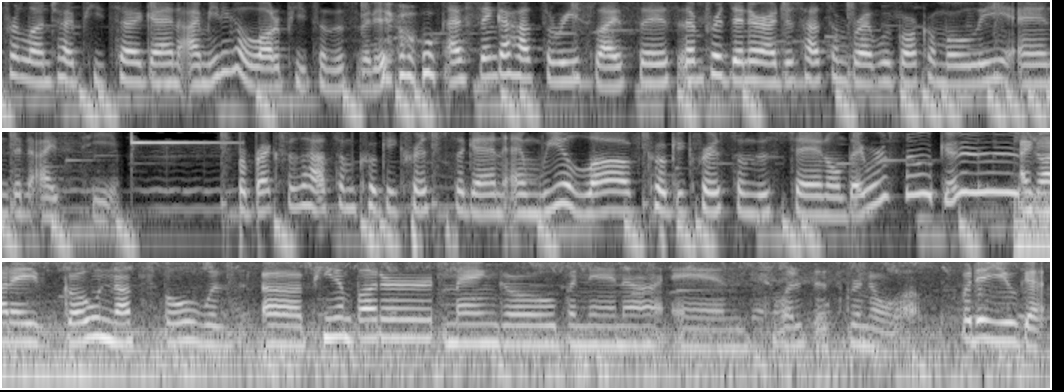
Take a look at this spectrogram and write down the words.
For lunch, I had pizza again. I'm eating a lot of pizza in this video. I think I had three slices. Then for dinner, I just had some bread with guacamole and an iced tea. For breakfast, I had some cookie crisps again, and we love cookie crisps on this channel. They were so good. I got a Go Nuts bowl with uh, peanut butter, mango, banana, and what is this? Granola. What did you get?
